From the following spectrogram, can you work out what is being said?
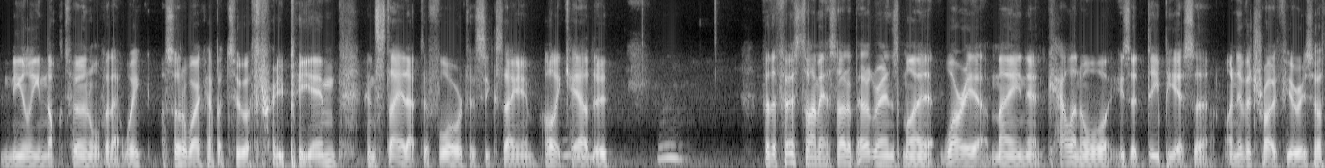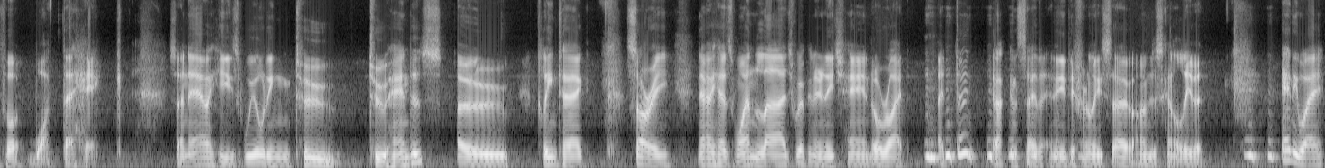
nearly nocturnal for that week. I sort of woke up at 2 or 3 p.m. and stayed up to 4 or to 6 a.m. Holy cow, mm. dude. Mm. For the first time outside of Battlegrounds, my warrior main Kalinor is a DPSer. I never tried Fury, so I thought, what the heck? So now he's wielding two two-handers. Oh, clean tag. Sorry, now he has one large weapon in each hand. All right, I don't think I can say that any differently, so I'm just going to leave it. Anyway,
